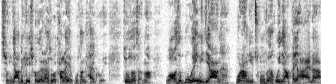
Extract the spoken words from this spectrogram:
请假，对于球队来说看来也不算太亏。就说什么，我要是不给你假呢，不让你充分回家陪孩子，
